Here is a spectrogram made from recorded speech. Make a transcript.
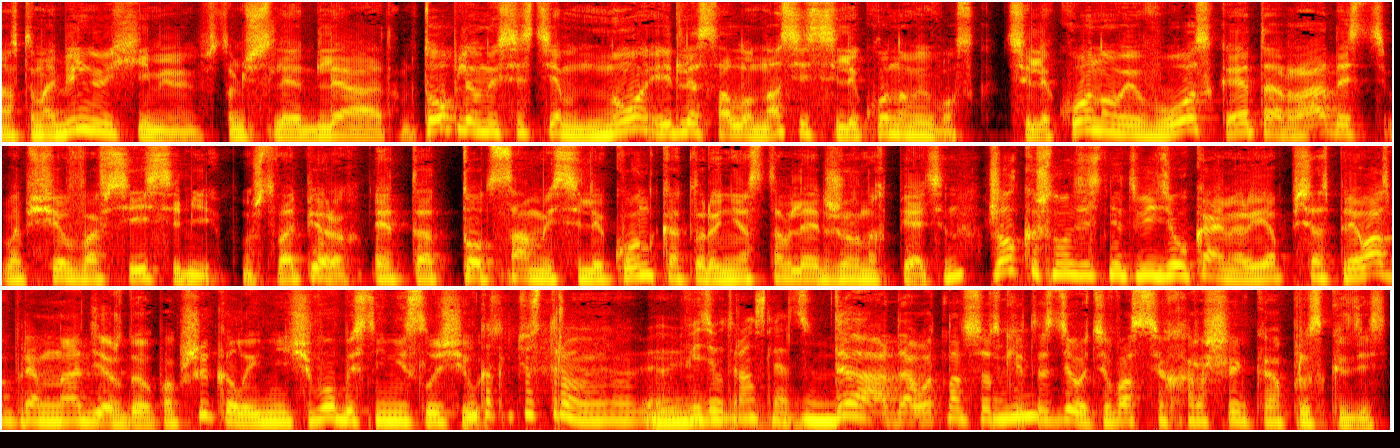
автомобильную химию, в том числе для там, топливных систем, но и для салона. У нас есть силиконовый воск. Силиконовый воск – это радость вообще во всей семье. Потому что, во-первых, это тот самый силикон, который не оставляет жирных пятен. Жалко, что у нас здесь нет видеокамеры. Я сейчас при вас прям на одежду его попшикал, и ничего бы с ней не Ну, случилось. как-нибудь устроим э, видеотрансляцию. Да, да, вот надо все-таки это сделать. У вас все хорошенько опрыска здесь.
